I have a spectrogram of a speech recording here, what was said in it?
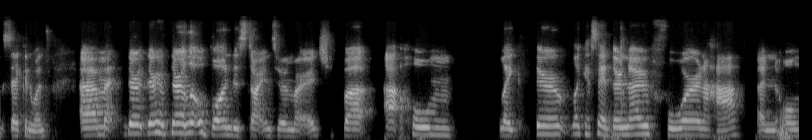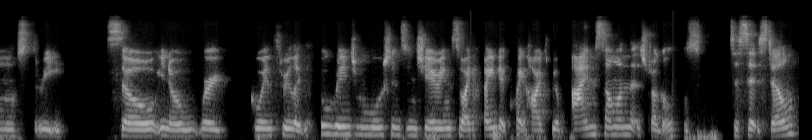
second ones. Um, their their their little bond is starting to emerge, but at home, like they're like I said, they're now four and a half and almost three. So you know we're going through like the full range of emotions and sharing. So I find it quite hard to be. I'm someone that struggles to sit still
